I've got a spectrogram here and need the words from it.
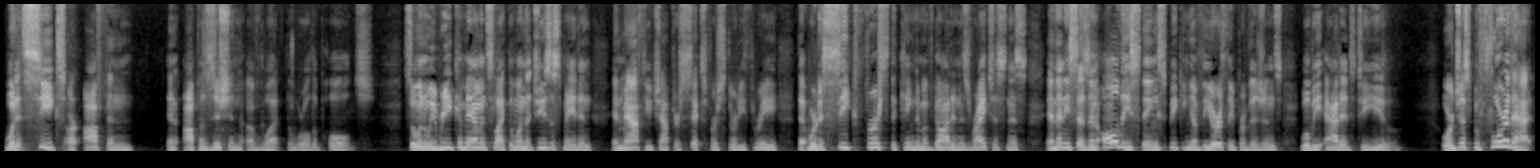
what it seeks are often in opposition of what the world upholds. So when we read commandments like the one that Jesus made in, in Matthew chapter 6, verse 33, that we're to seek first the kingdom of God and his righteousness, and then he says, and all these things, speaking of the earthly provisions, will be added to you. Or just before that,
